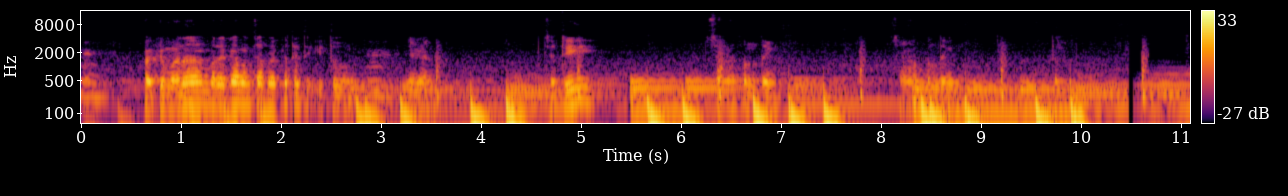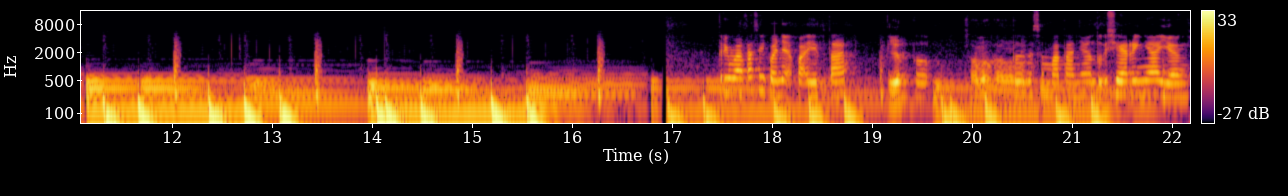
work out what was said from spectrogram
Hmm. bagaimana mereka mencapai ke titik itu ya kan? Jadi sangat penting. Sangat penting Terima kasih banyak Pak Yifta Ya. untuk sama-sama. untuk kesempatannya untuk sharingnya yang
